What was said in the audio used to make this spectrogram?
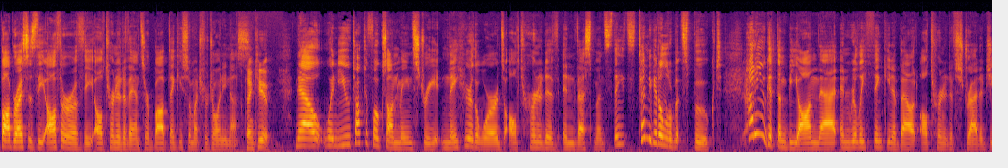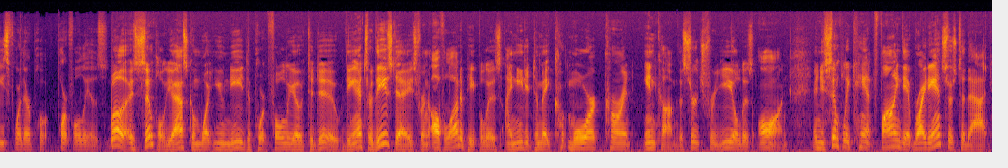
Bob Rice is the author of The Alternative Answer. Bob, thank you so much for joining us. Thank you. Now, when you talk to folks on Main Street and they hear the words alternative investments, they tend to get a little bit spooked. Yeah. How do you get them beyond that and really thinking about alternative strategies for their por portfolios? Well, it's simple. You ask them what you need the portfolio to do. The answer these days for an awful lot of people is I need it to make more current income. The search for yield is on. And you simply can't find the right answers to that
